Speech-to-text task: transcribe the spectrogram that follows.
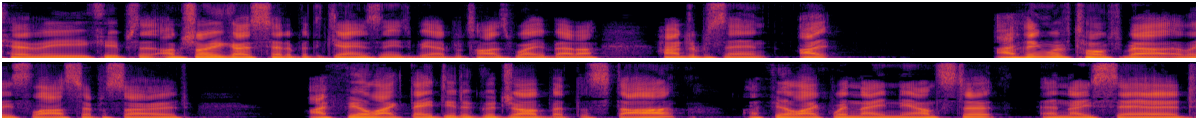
Kevy keeps it. I'm sure you guys said it, but the games need to be advertised way better. Hundred percent. I, I think we've talked about at least last episode. I feel like they did a good job at the start. I feel like when they announced it and they said,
